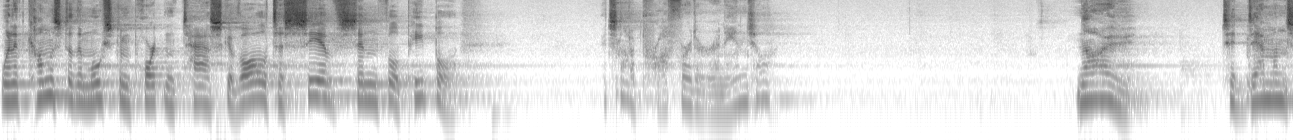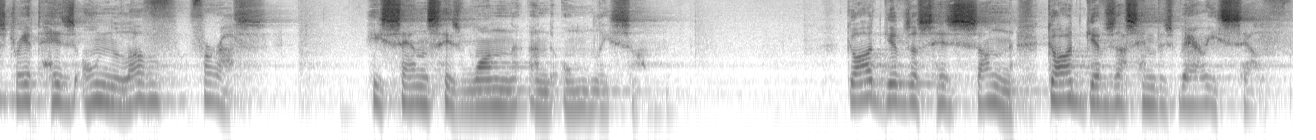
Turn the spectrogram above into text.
when it comes to the most important task of all, to save sinful people, it's not a prophet or an angel. Now, to demonstrate his own love for us, he sends his one and only Son. God gives us his Son, God gives us him his very self.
